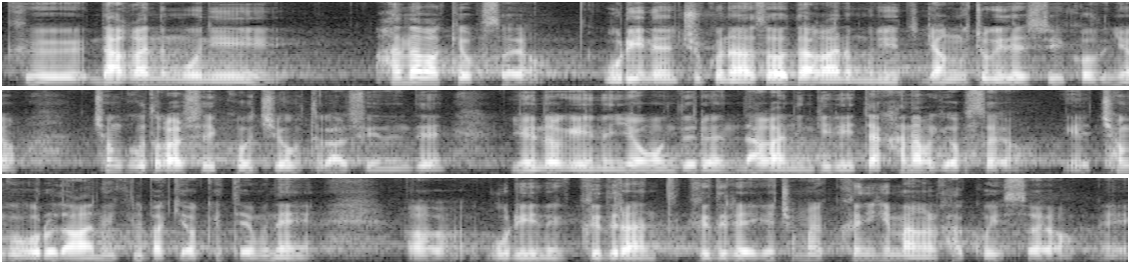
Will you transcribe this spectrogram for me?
그 나가는 문이 하나밖에 없어요. 우리는 죽고 나서 나가는 문이 양쪽이 될 수 있거든요. 천국도 갈 수 있고 지옥도 갈 수 있는데 연옥에 있는 영혼들은 나가는 길이 딱 하나밖에 없어요. 예, 천국으로 나가는 길밖에 없기 때문에 어, 우리는 그들한 그들에게 정말 큰 희망을 갖고 있어요. 예,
